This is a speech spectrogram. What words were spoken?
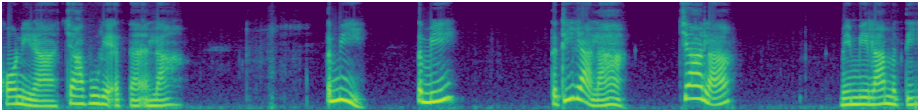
ခေါ်နေတာကြားဘူးတဲ့အတန်အလားသမီးသမီးတတိယလားကြားလားမိမိလားမသိ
